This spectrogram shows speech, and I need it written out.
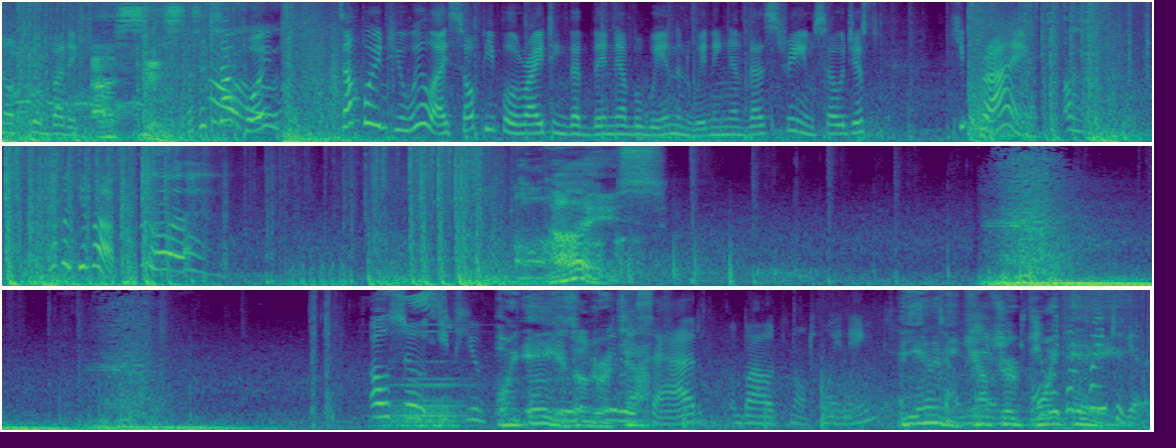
not your buddy. Assist. But at some point, at some point you will. I saw people writing that they never win and winning in that stream, so just keep trying. Never give up. Nice. Also, if you Point A is under really attack. sad about not winning, The enemy captured and we point can play together.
